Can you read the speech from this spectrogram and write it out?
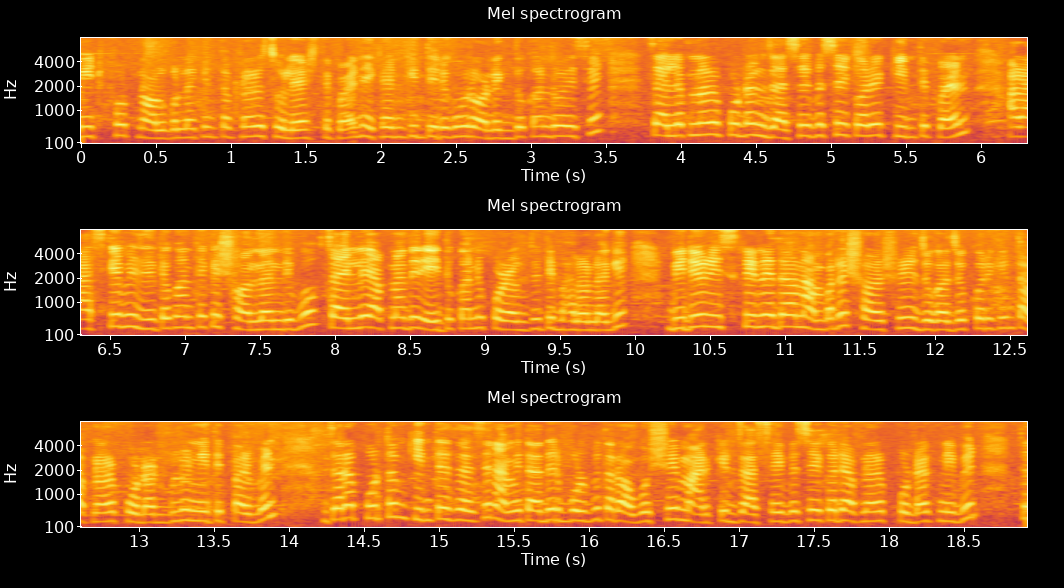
মিটফোর্ট নলগোলা কিন্তু আপনারা চলে আসতে পারেন। এখানে কিন্তু এরকমের অনেক দোকান রয়েছে। চাইলে আপনারা প্রোডাক্ট যাচাই বাছাই করে কিনতে পারেন। আর আজকে আমি যে দোকান থেকে সন্ধান দিব, চাইলে আপনাদের এই দোকানে প্রোডাক্ট যদি ভালো লাগে ভিডিওর স্ক্রিনে দেওয়া নাম্বারে সরাসরি যোগাযোগ করে কিন্তু আপনারা প্রোডাক্টগুলো নিতে পারবেন। যারা প্রথম কিনতে চাইছেন আমি তাদের বলব তারা অবশ্যই মার্কেট যাচাই বাছাই করে আপনারা প্রোডাক্ট নেবেন। তো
